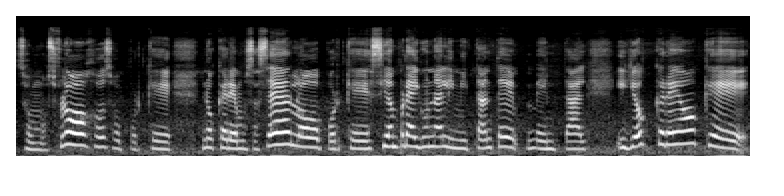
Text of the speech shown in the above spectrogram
somos flojos o porque no queremos hacerlo o porque siempre hay una limitante mental. Y yo creo que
